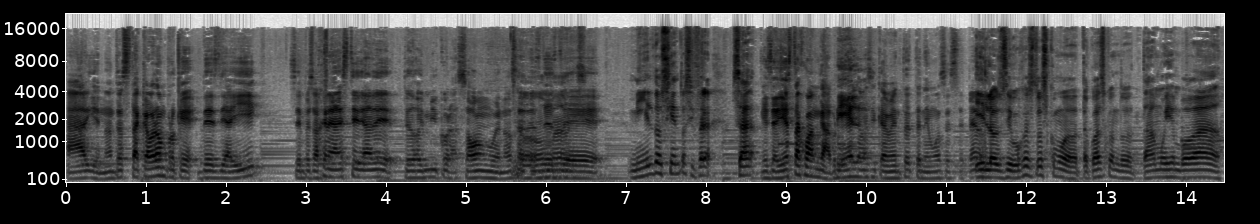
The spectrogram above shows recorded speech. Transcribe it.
a alguien, ¿no? Entonces está cabrón porque desde ahí se empezó a generar esta idea de te doy mi corazón, güey, ¿no? O sea, No desde, 1200 y fuera. O sea, desde ahí hasta Juan Gabriel, básicamente tenemos este pedo. y los dibujos estos como, ¿te acuerdas cuando estaba muy en boda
